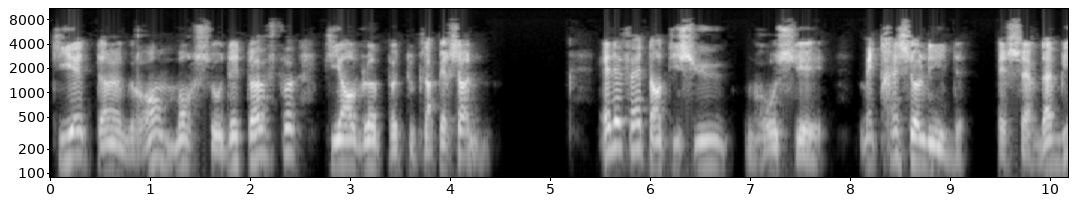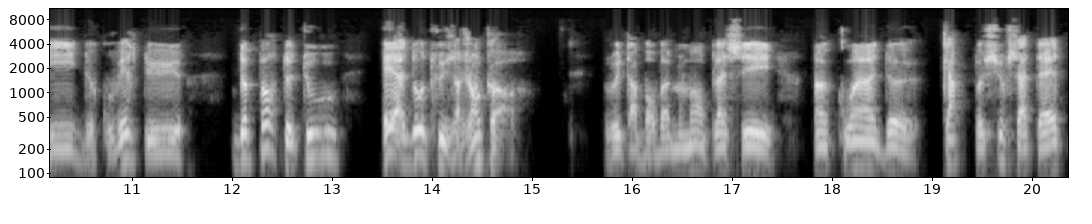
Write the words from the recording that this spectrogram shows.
qui est un grand morceau d'étoffe qui enveloppe toute la personne. Elle est faite en tissu grossier, mais très solide, et sert d'habit, de couverture, de porte-tout et à d'autres usages encore. Ruth a probablement placé un coin de cape sur sa tête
